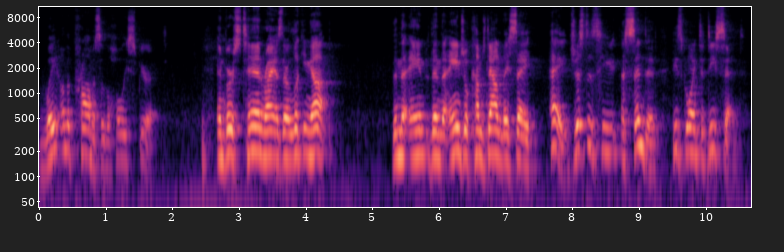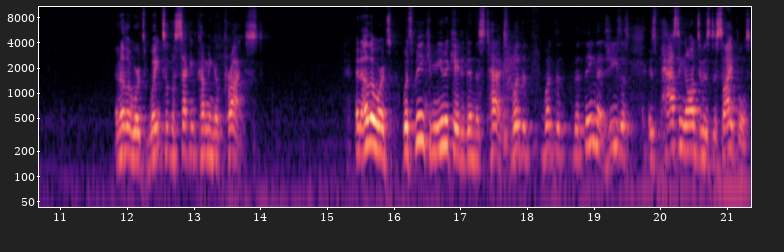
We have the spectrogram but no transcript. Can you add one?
Wait on the promise of the Holy Spirit. In verse 10, right, as they're looking up, then the, then the angel comes down and they say, Hey, just as he ascended, he's going to descend. In other words, wait till the second coming of Christ. In other words, what's being communicated in this text, what, the, what the, the thing that Jesus is passing on to his disciples,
